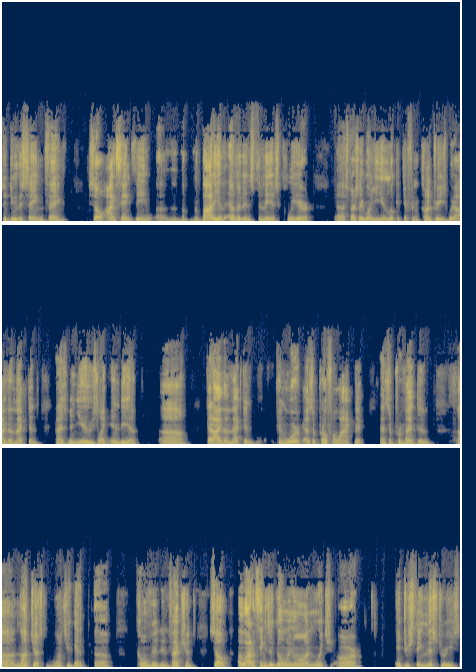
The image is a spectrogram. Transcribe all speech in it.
to do the same thing. So I think the, uh, the, the, body of evidence to me is clear, uh, especially when you look at different countries where ivermectin has been used, like India, uh, that ivermectin can work as a prophylactic, as a preventive, uh, not just once you get uh, COVID infection. So a lot of things are going on which are interesting mysteries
